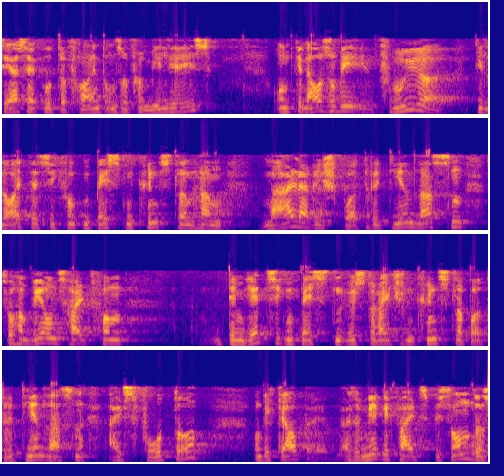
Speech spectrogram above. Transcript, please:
sehr, sehr guter Freund unserer Familie ist. Und genauso wie früher die Leute sich von den besten Künstlern haben malerisch porträtieren lassen, so haben wir uns halt von dem jetzigen besten österreichischen Künstler porträtieren lassen als Foto. Und ich glaube, also mir gefällt es besonders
